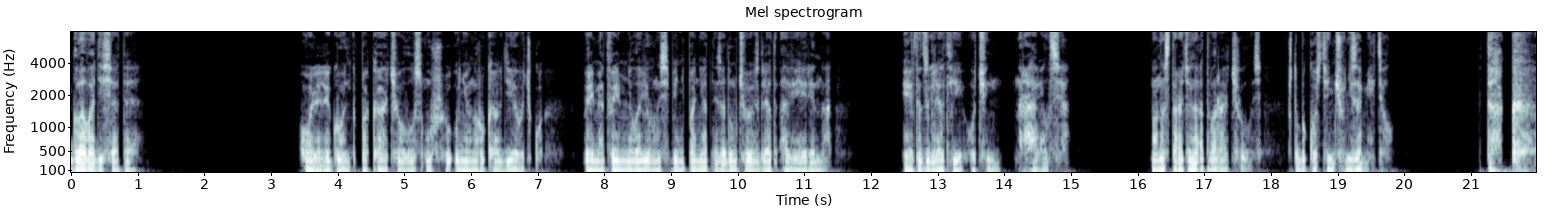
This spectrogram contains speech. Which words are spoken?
Глава десятая. Оля легонько покачивала уснувшую у нее на руках девочку, время от времени ловила на себе непонятный задумчивый взгляд Аверина. И этот взгляд ей очень нравился. Но она старательно отворачивалась, чтобы Костя ничего не заметил. «Так,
